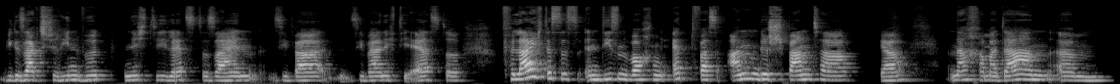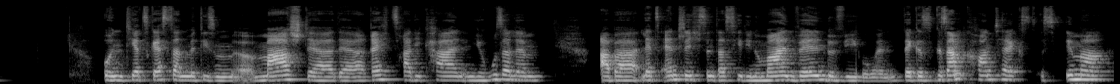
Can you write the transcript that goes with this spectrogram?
wie gesagt, Shirin wird nicht die letzte sein. Sie war, sie war nicht die erste. Vielleicht ist es in diesen Wochen etwas angespannter, ja, nach Ramadan. Ähm, und jetzt gestern mit diesem äh, Marsch der, der Rechtsradikalen in Jerusalem. Aber letztendlich sind das hier die normalen Wellenbewegungen. Der Gesamtkontext ist immer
